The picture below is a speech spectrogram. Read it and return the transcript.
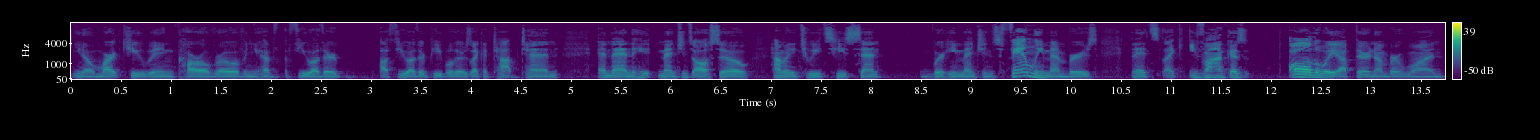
you know Mark Cuban, Karl Rove, and you have a few other a few other people. There's like a top ten, and then he mentions also how many tweets he sent where he mentions family members, and it's like Ivanka's all the way up there, number one.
